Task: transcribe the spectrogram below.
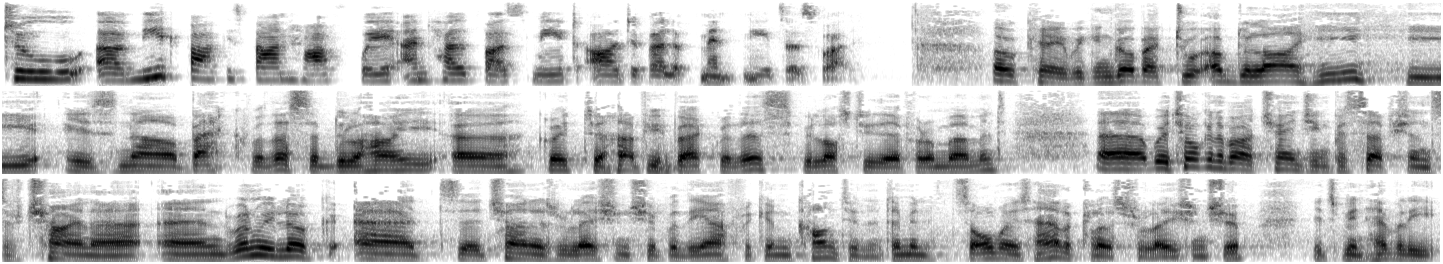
to uh, meet Pakistan halfway and help us meet our development needs as well. Okay, we can go back to Abdullahi. He is now back with us. Abdullahi, uh, great to have you back with us. We lost you there for a moment. Uh, we're talking about changing perceptions of China, and when we look at uh, China's relationship with the African continent, I mean, it's always had a close relationship. It's been heavily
